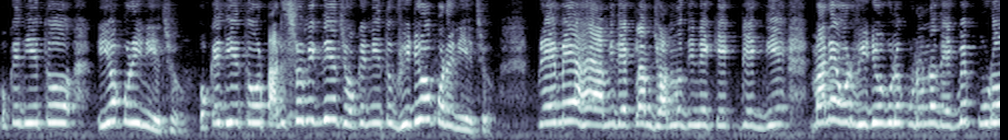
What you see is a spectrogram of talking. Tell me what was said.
ওকে দিয়ে তো ইয়ে করে নিয়েছো, ওকে দিয়ে তো ওর পারিশ্রমিক দিয়েছ, ওকে নিয়ে তো ভিডিও করে নিয়েছো। প্রেমে হ্যাঁ আমি দেখলাম জন্মদিনে কেক টেক দিয়ে মানে ওর ভিডিওগুলো পুরনো দেখবে, পুরো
